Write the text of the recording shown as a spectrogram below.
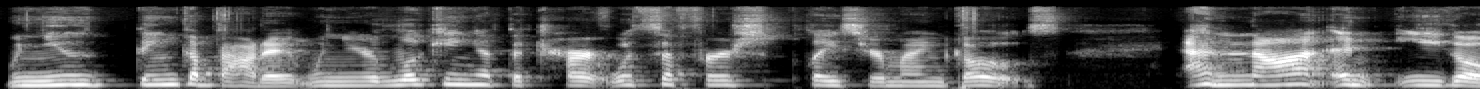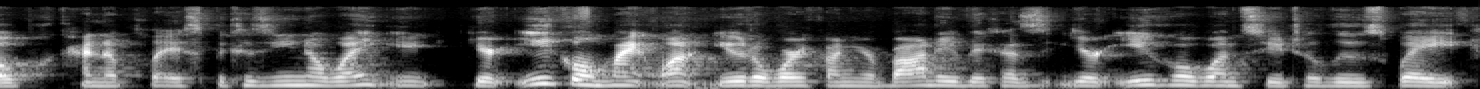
when you think about it when you're looking at the chart what's the first place your mind goes and not an ego kind of place because you know what? You, your ego might want you to work on your body because your ego wants you to lose weight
